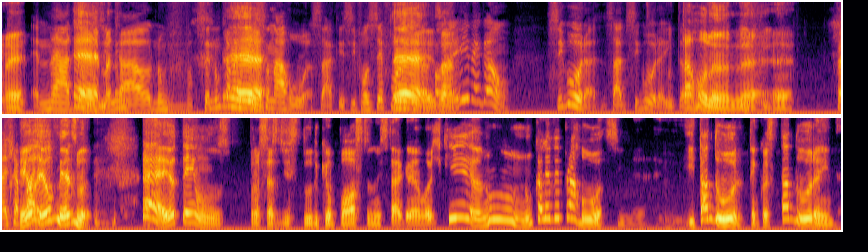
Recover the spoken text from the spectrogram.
é, é nada É, musical, não... você nunca É. vai ver isso na rua, saca? E se você for, É, você vai falar, ei, negão, segura, sabe, segura. Então, tá rolando, enfim. né, é. Fecha a Eu, eu mesmo. É, eu tenho uns processos de estudo que eu posto no Instagram hoje que eu não- nunca levei pra rua, assim, né? E tá duro, tem coisa que tá dura ainda.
